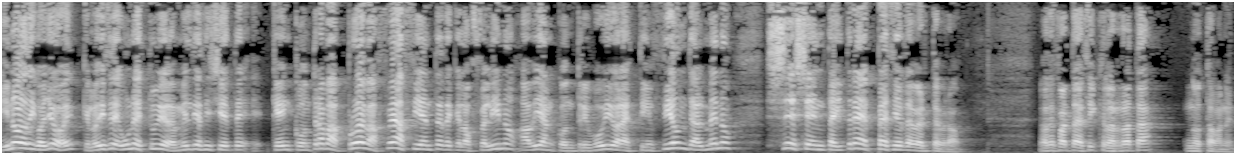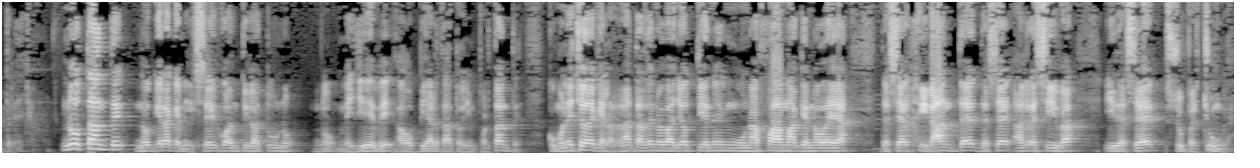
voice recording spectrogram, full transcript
Y no lo digo yo, ¿eh? que lo dice un estudio de 2017 que encontraba pruebas fehacientes de que los felinos habían contribuido a la extinción de al menos 63 especies de vertebrados. No hace falta decir que las ratas no estaban entre ellos. No obstante, no quiera que mi sesgo antigatuno ¿no? me lleve a obviar datos importantes, como el hecho de que las ratas de Nueva York tienen una fama que no vea de ser gigantes, de ser agresivas y de ser súper chungas.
